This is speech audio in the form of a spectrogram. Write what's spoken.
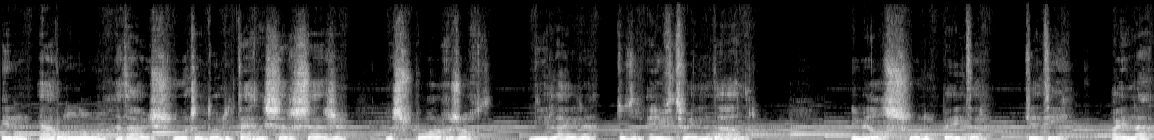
In en rondom het huis wordt er door de technische recherche naar sporen gezocht die leiden tot een eventuele dader. Inmiddels worden Peter, Kitty, Ayla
